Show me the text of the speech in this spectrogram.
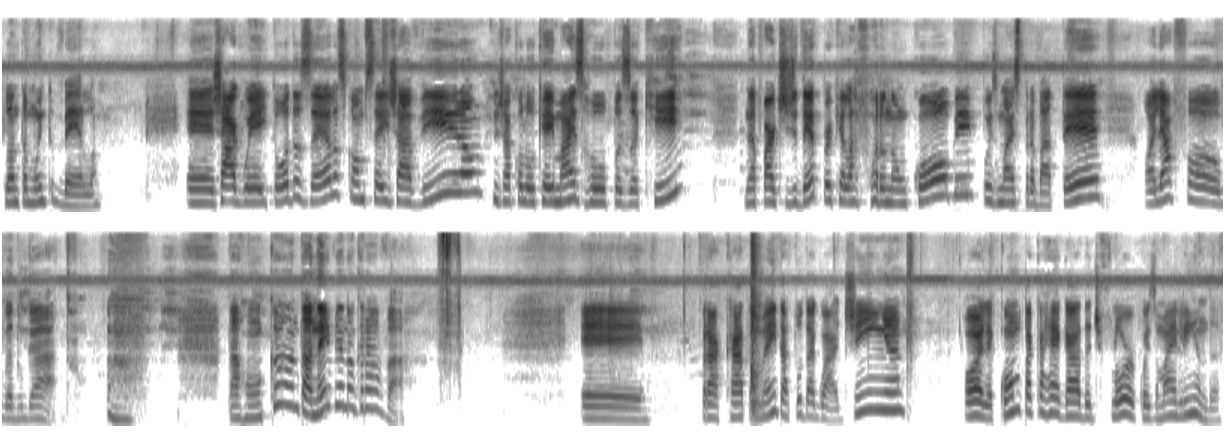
Planta muito bela. É, já aguei todas elas, como vocês já viram. Já coloquei mais roupas aqui na parte de dentro, porque lá fora não coube. Pus mais pra bater. Olha a folga do gato. tá roncando, tá nem vendo gravar. É, pra cá também tá tudo aguadinha. Olha como tá carregada de flor, coisa mais linda.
